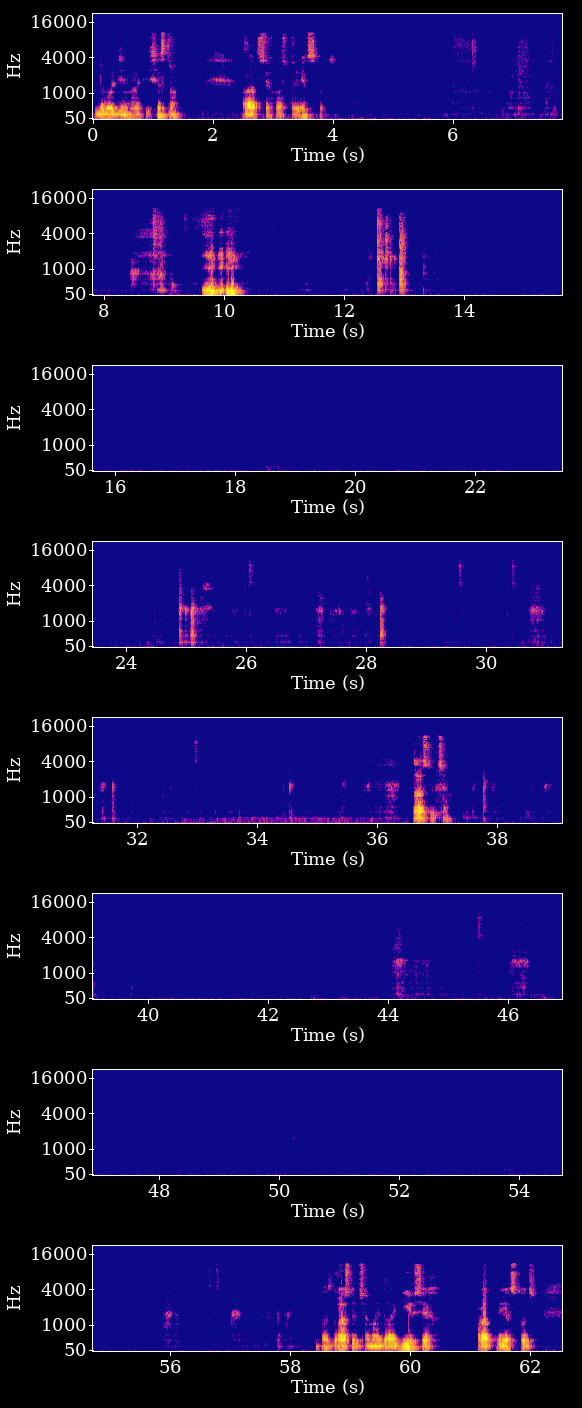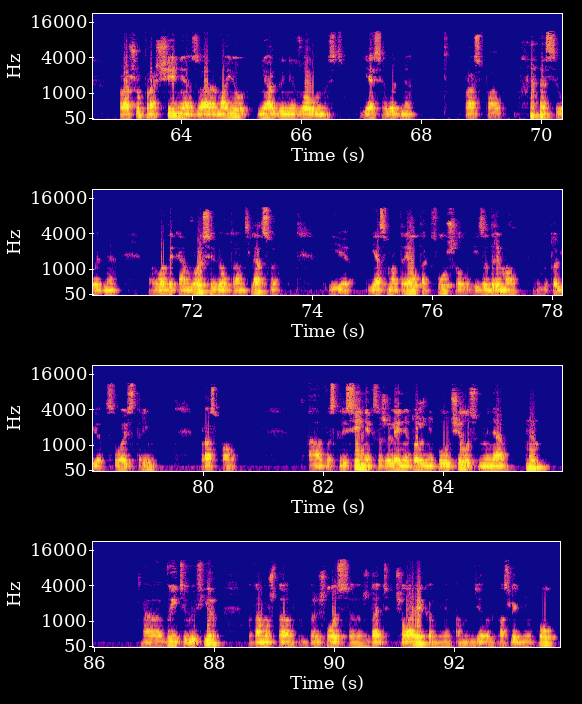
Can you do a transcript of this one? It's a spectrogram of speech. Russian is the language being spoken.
Добрый день, братья и сестры. Рад всех вас приветствовать. Здравствуйте. Здравствуйте, мои дорогие, всех рад приветствовать прошу прощения за мою неорганизованность. Я сегодня проспал. Сегодня Владыка Амвросий вел трансляцию, и я смотрел, так слушал и задремал. В итоге свой стрим проспал. А в воскресенье, к сожалению, тоже не получилось у меня а, выйти в эфир – потому что пришлось э, ждать человека, мне там делали последний укол.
